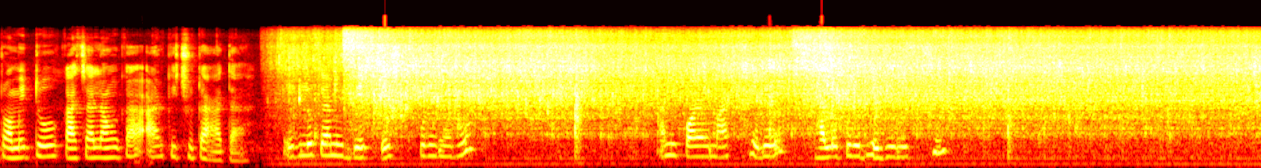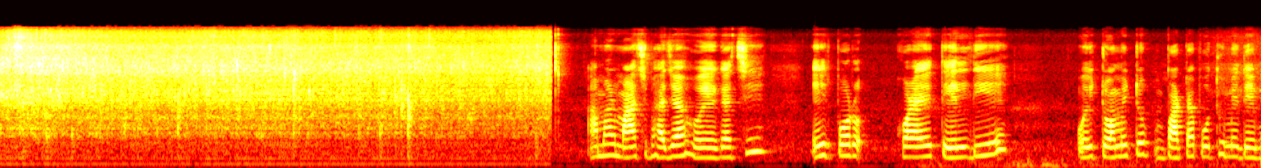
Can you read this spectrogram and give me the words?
টমেটো, কাঁচা লঙ্কা আর কিছুটা আদা। এগুলোকে আমি পেস্ট করে নেব। আমি কড়াই মাছ ছেড়ে ভালো করে ভেজে নিচ্ছি। আমার মাছ ভাজা হয়ে গেছে। এরপর কড়াইয়ে তেল দিয়ে ওই টমেটো বাটা প্রথমে দেব।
